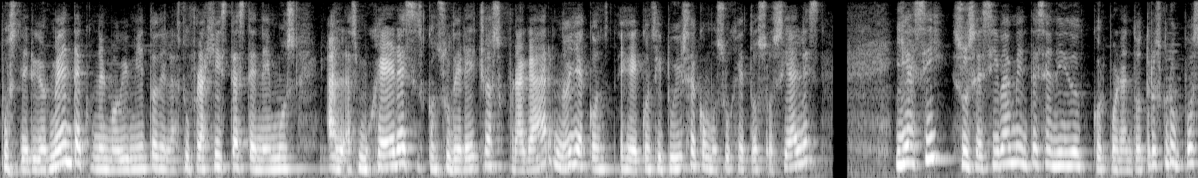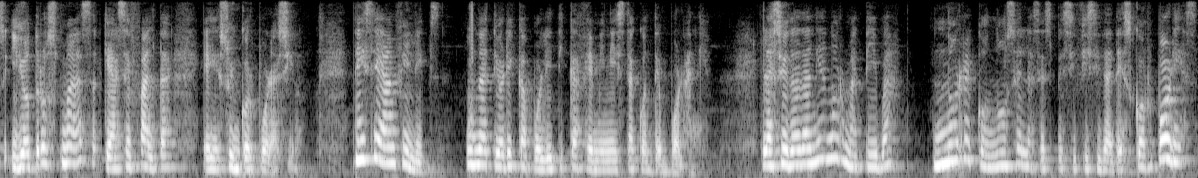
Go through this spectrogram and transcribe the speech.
Posteriormente, con el movimiento de las sufragistas, tenemos a las mujeres con su derecho a sufragar ¿no? y a eh, constituirse como sujetos sociales. Y así sucesivamente se han ido incorporando otros grupos y otros más que hace falta eh, su incorporación. Dice Anne Phillips, una teórica política feminista contemporánea. La ciudadanía normativa no reconoce las especificidades corpóreas.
